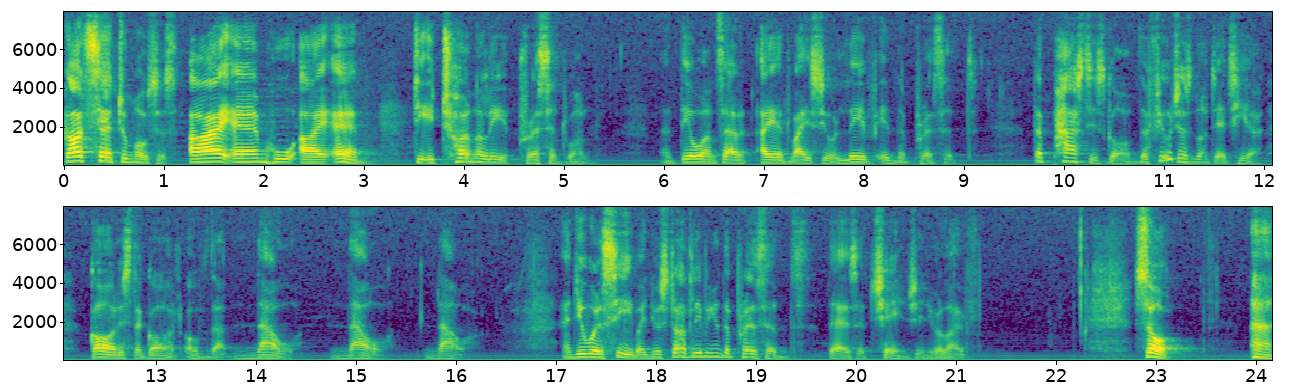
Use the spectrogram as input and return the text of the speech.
God said to Moses, I am who I am, the eternally present one. And dear ones, I, I advise you, live in the present. The past is gone. The future is not yet here. God is the God of the now now, now. And you will see when you start living in the present, there is a change in your life. So, uh,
